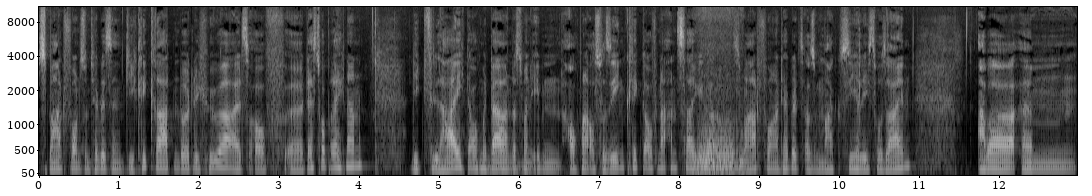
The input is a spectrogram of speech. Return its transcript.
Smartphones und Tablets sind die Klickraten deutlich höher als auf äh, Desktop-Rechnern. Liegt vielleicht auch mit daran, dass man eben auch mal aus Versehen klickt auf eine Anzeige, gerade auf dem Smartphone und Tablets. Also mag sicherlich so sein. Aber ähm,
